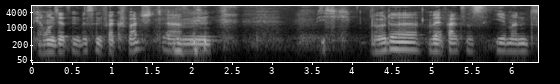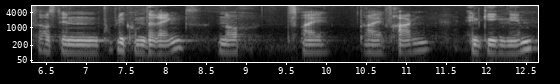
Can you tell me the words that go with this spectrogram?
Wir haben uns jetzt ein bisschen verquatscht. Ähm, ich würde, falls es jemand aus dem Publikum drängt, noch zwei, drei Fragen entgegennehmen?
